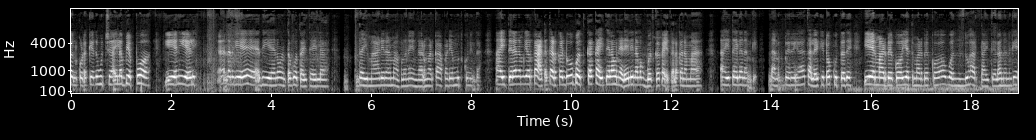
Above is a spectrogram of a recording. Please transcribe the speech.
ತಂದ್ಕೊಡಕ್ಕೆ ಅದು ಹುಚ್ಚ? ಇಲ್ಲ, ಬೆಪ್ಪು, ಏನು ಹೇಳಿ? ನನಗೆ ಅದು ಏನು ಅಂತ ಗೊತ್ತಾಯ್ತಾ ಇಲ್ಲ. ದಯಮಾಡಿ ನನ್ನ ಮಗಳನ್ನ ಹೆಂಗಾರು ಮಾಡಿ ಕಾಪಾಡಿ ಮುತ್ಕೊಂಡಿದ್ದ ಆಯ್ತಲ್ಲ ನಮಗೆ ಅವ್ರ ಕಾಟ ತಡ್ಕೊಂಡು ಬದುಕಕ್ಕೆ ಆಯ್ತಲ್ಲ ಅವ್ನು ನಡೆಯಲಿ ನಮಗೆ ಬದುಕಕ್ಕೆ ಆಯ್ತಲ್ಲ ಕಣಮ್ಮ. ಆಯ್ತಾ ಇಲ್ಲ ನಮಗೆ. ನನಗೆ ಬೇರೆ ತಲೆ ಕೆಟ್ಟೋ ಕೂತದೆ. ಏನು ಮಾಡಬೇಕು ಎತ್ತು ಮಾಡಬೇಕು? ಒಂದು ಅರ್ಥ ಆಯ್ತಲ್ಲ ನನಗೆ.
